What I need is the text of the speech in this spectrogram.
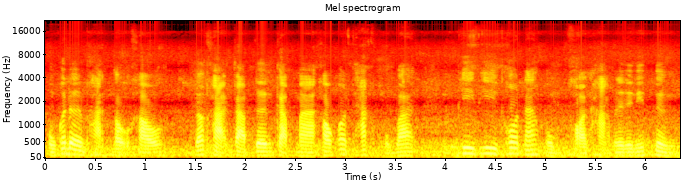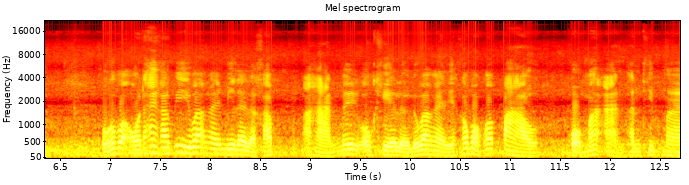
ผมก็เดินผ่านโต๊ะเขาแล้วขากลับเดินกลับมาเขาก็ทักผมว่าพี่พี่โทษนะ ผมขอถามอะไรนิดนึง ผมก็บอกอ๋อได้ครับพี่ว่าไงมีอะไรเหรอครับ อาหารไม่โอเคเหรือหรือว่าไงเนี่ยเขาบอกว่าเปล่า ผมมาอ่านพันทิปมา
